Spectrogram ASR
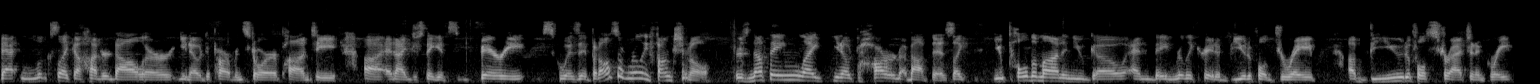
that looks like a hundred dollar, you know, department store Ponte. Uh, and I just think it's very exquisite, but also really functional. There's nothing like, you know, hard about this. Like you pull them on and you go and they really create a beautiful drape a beautiful stretch and a great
